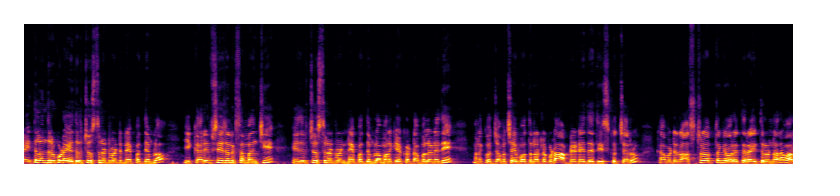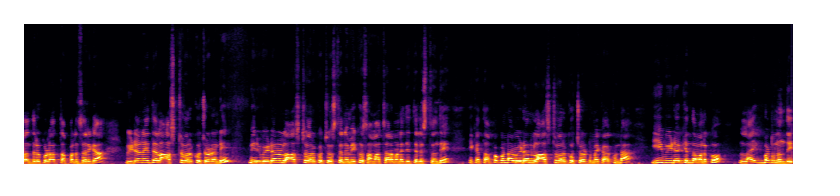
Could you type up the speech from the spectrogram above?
రైతులందరూ కూడా ఎదురు చూస్తున్నటువంటి నేపథ్యంలో ఈ ఖరీఫ్ సీజన్కి సంబంధించి ఎదురు చూస్తున్నటువంటి నేపథ్యంలో మనకి యొక్క డబ్బులు అనేది మనకు జమ చేయబోతున్నట్లు కూడా అప్డేట్ అయితే తీసుకొచ్చారు. కాబట్టి రాష్ట్ర వ్యాప్తంగా ఎవరైతే రైతులు ఉన్నారో వారందరూ కూడా తప్పనిసరిగా వీడియోని అయితే లాస్ట్ వరకు చూడండి. మీరు వీడియోను లాస్ట్ వరకు చూస్తేనే మీకు సమాచారం అనేది తెలుస్తుంది. ఇక తప్పకుండా వీడియోను లాస్ట్ వరకు చూడటమే కాకుండా ఈ వీడియో కింద మనకు లైక్ బటన్ ఉంది.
